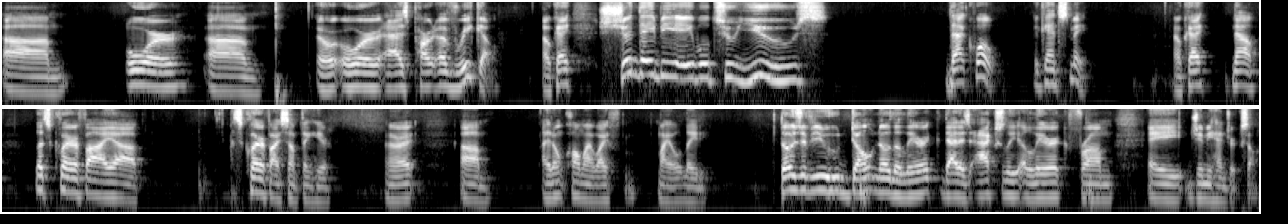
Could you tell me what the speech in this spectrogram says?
Um, or, um, or, or as part of RICO, okay? Should they be able to use that quote against me? Okay? Now, let's clarify, uh, let's clarify something here, all right? Um, I don't call my wife my old lady. Those of you who don't know the lyric, that is actually a lyric from a Jimi Hendrix song.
